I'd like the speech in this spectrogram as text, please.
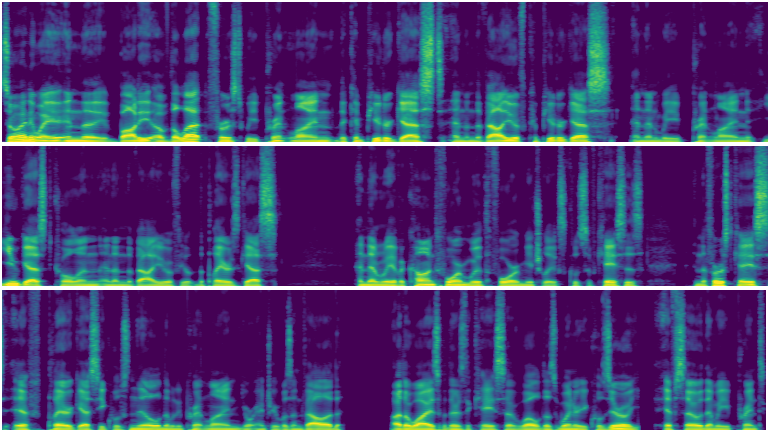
So anyway, in the body of the let, first we print line the computer guessed and then the value of computer guess, and then we print line you guessed colon and then the value of the player's guess. And then we have a cond form with four mutually exclusive cases. In the first case, if player guess equals nil, then we print line your entry was invalid. Otherwise, there's the case of, well, does winner equal zero? If so, then we print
